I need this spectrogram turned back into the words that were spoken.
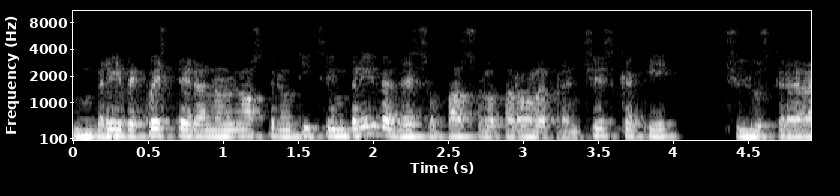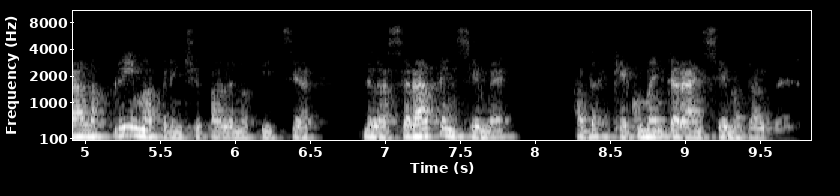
In breve, queste erano le nostre notizie in breve, adesso passo la parola a Francesca che ci illustrerà la prima principale notizia della serata ad, che commenterà insieme ad Alberto.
